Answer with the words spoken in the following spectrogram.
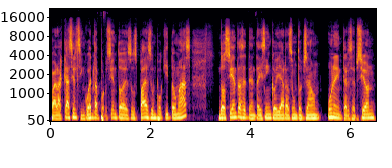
para casi el 50% de sus pases, un poquito más, 275 yardas, un touchdown, una intercepción.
